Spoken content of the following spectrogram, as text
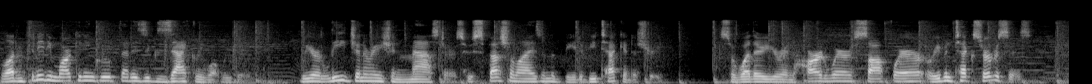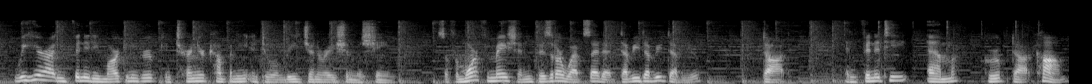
Well, at Infinity Marketing Group, that is exactly what we do. We are lead generation masters who specialize in the B2B tech industry. So, whether you're in hardware, software, or even tech services, we here at Infinity Marketing Group can turn your company into a lead generation machine. So for more information, visit our website at www.infinitymgroup.com.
